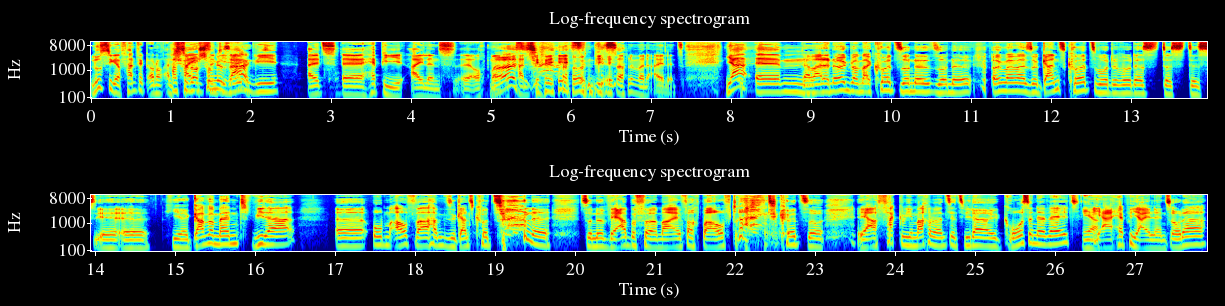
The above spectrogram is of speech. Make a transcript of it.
Lustiger Funfact auch noch, du anscheinend doch schon sind die gesagt. irgendwie als äh, Happy Islands äh, auch mal Was? bekannt gewesen, die Okay. Solomon Islands. Ja, ähm, Da war dann irgendwann mal kurz so eine, so eine, irgendwann mal so ganz kurz, wo, wo das, das, das äh, äh, hier Government wieder äh, oben auf war, haben die so ganz kurz so eine, so eine Werbefirma einfach beauftragt. kurz so, ja, fuck, wie machen wir uns jetzt wieder groß in der Welt? Ja. Happy Islands, oder?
